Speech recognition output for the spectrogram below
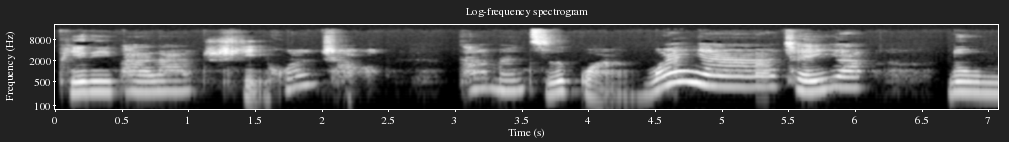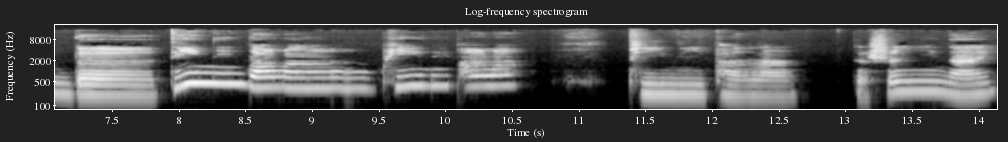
噼里啪啦，喜欢吵。他们只管歪呀、捶呀，弄得叮铃当啷，噼里啪啦，噼里啪啦的声音来。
